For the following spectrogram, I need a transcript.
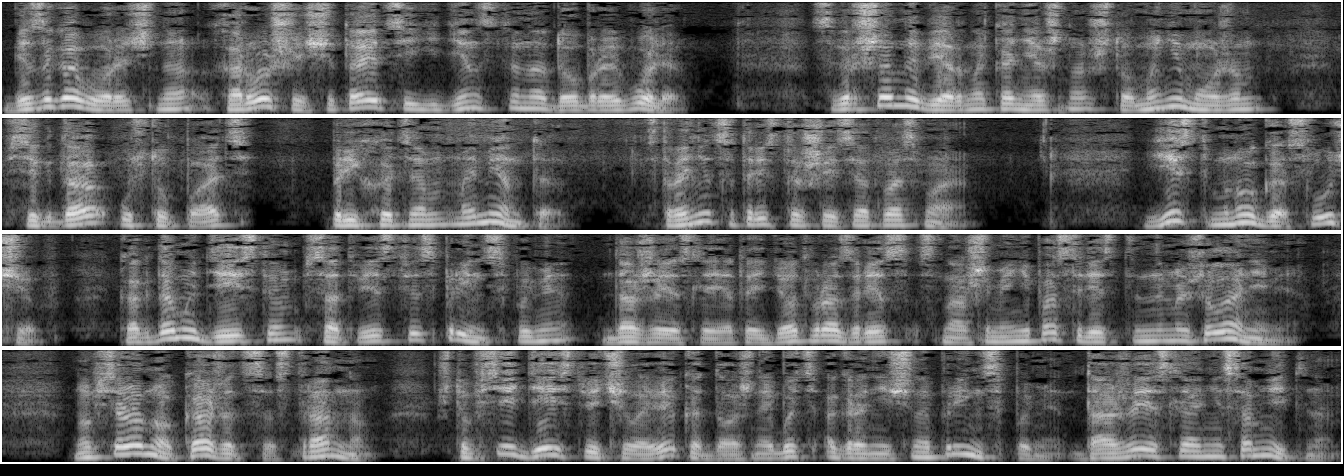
Безоговорочно, хорошей считается единственно добрая воля. Совершенно верно, конечно, что мы не можем всегда уступать прихотям момента. Страница 368. Есть много случаев, когда мы действуем в соответствии с принципами, даже если это идет вразрез с нашими непосредственными желаниями. Но все равно кажется странным, что все действия человека должны быть ограничены принципами, даже если они сомнительны.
